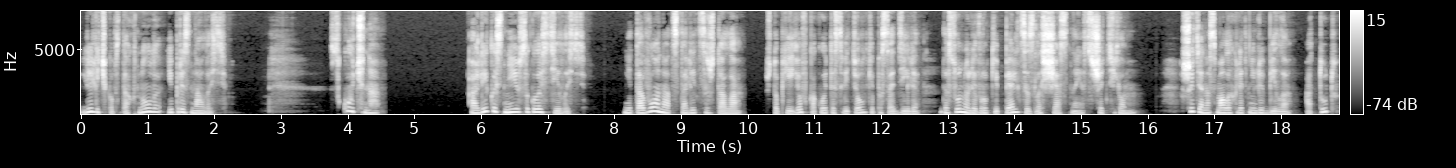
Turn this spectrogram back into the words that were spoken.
Лилечка вздохнула и призналась. Скучно. Алика с нею согласилась. Не того она от столицы ждала, чтоб ее в какой-то светелке посадили, досунули в руки пяльцы злосчастные с шитьем. Шить она с малых лет не любила, а тут...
